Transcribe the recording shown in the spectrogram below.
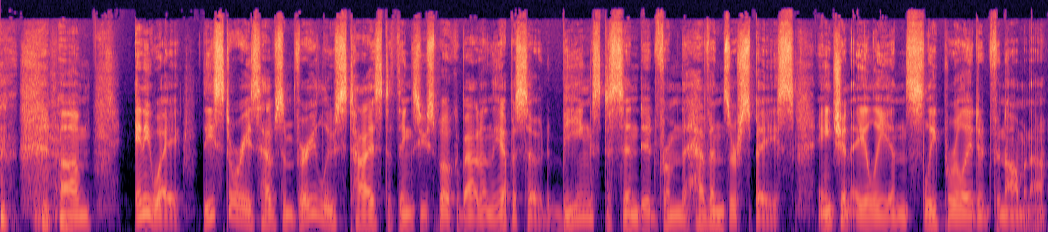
um, Anyway, these stories have some very loose ties to things you spoke about in the episode beings descended from the heavens or space, ancient aliens, sleep related phenomena.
